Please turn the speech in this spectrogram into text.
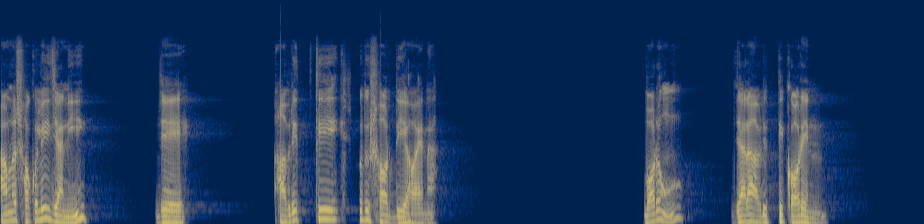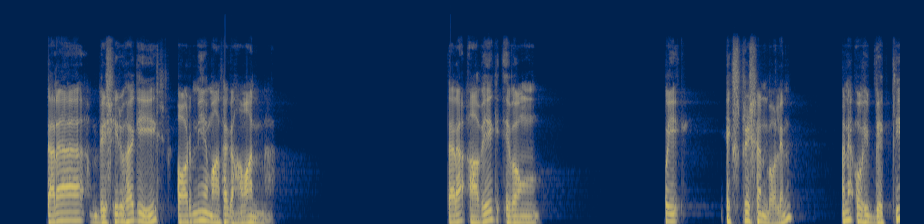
আমরা সকলেই জানি যে আবৃত্তি শুধু স্বর দিয়ে হয় না। বরং যারা আবৃত্তি করেন, তারা বেশিরভাগই স্বর নিয়ে মাথা ঘামান না। তারা আবেগ এবং ওই এক্সপ্রেশন বলেন মানে অভিব্যক্তি।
